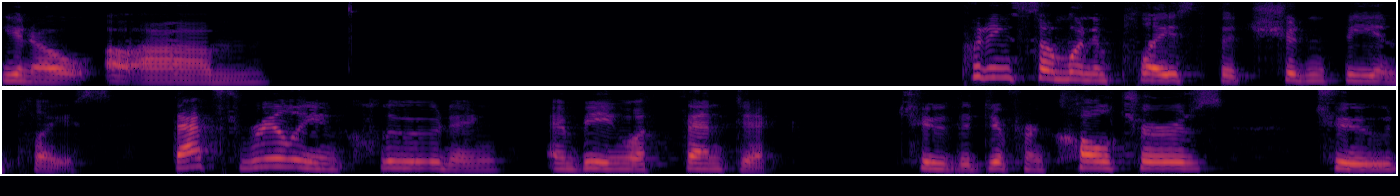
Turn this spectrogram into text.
you know, um, putting someone in place that shouldn't be in place. That's really including and being authentic to the different cultures, to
